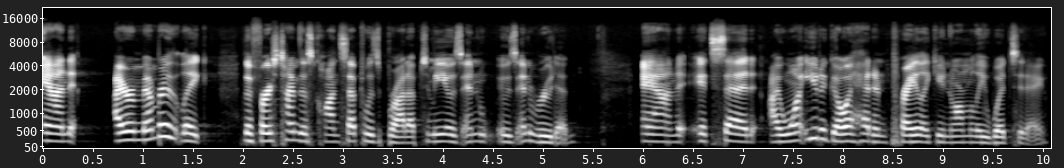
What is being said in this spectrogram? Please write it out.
And I remember, like, the first time this concept was brought up to me, it was in it was in Rooted. And it said, I want you to go ahead and pray like you normally would today.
